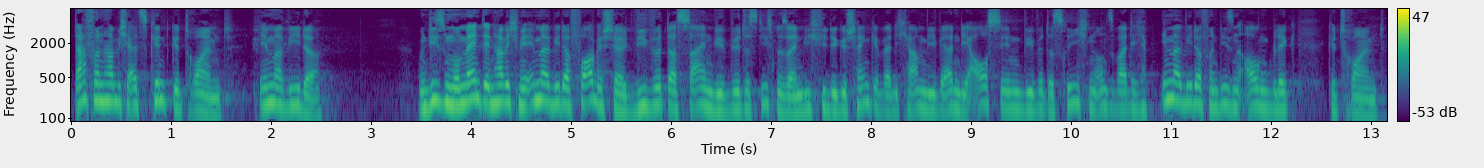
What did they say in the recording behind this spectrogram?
Davon habe ich als Kind geträumt, immer wieder. Und diesen Moment, den habe ich mir immer wieder vorgestellt. Wie wird das sein? Wie wird es diesmal sein? Wie viele Geschenke werde ich haben? Wie werden die aussehen? Wie wird es riechen? Und so weiter. Ich habe immer wieder von diesem Augenblick geträumt.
